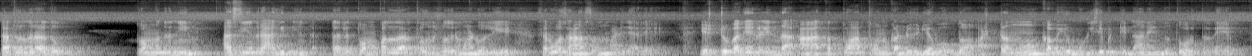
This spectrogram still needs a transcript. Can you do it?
ತತ್ ಅಂದರೆ ಅದು. ತ್ವಂ ಅಂದರೆ ನೀನು. ಅಸ್ತಿ ಅಂದರೆ ಆಗಿದ್ದಿ ಅಂತ. ಅದರಲ್ಲಿ ತ್ವಂ ಪದದ ಅರ್ಥವನ್ನು ಶೋಧನೆ ಮಾಡುವಲ್ಲಿ ಸರ್ವ ಸಾಹಸವನ್ನು ಮಾಡಿದ್ದಾರೆ. ಎಷ್ಟು ಬಗೆಗಳಿಂದ ಆ ತತ್ವಾರ್ಥವನ್ನು ಕಂಡುಹಿಡಿಯಬಹುದೋ ಅಷ್ಟನ್ನೂ ಕವಿಯು ಮುಗಿಸಿಬಿಟ್ಟಿದ್ದಾನೆ ಎಂದು ತೋರುತ್ತದೆ.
